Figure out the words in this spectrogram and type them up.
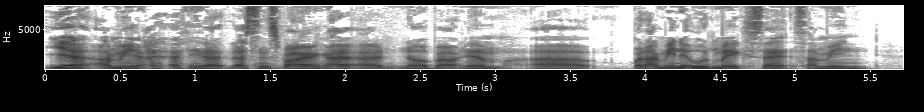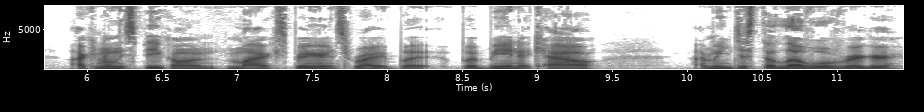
Yeah, I mean, I, I think that that's inspiring. I, I know about him, uh, but I mean, it would make sense. I mean, I can only speak on my experience, right? But but being at Cal, I mean, just the level of rigor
